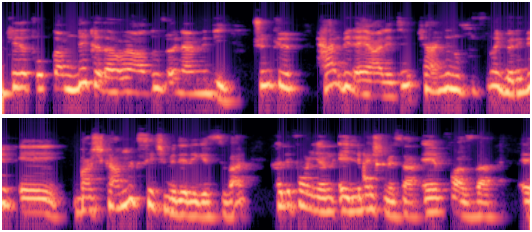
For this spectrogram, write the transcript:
Ülkede toplam ne kadar oy aldığınız önemli değil. Çünkü her bir eyaletin kendi nüfusuna göre bir e, başkanlık seçimi delegesi var. Kaliforniya'nın 55 mesela en fazla e,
